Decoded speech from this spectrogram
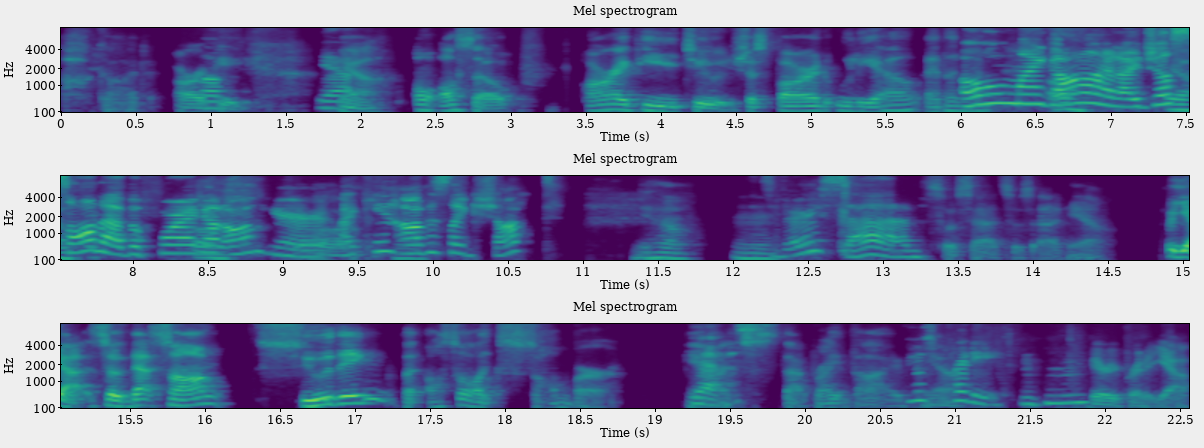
Oh God. R.I.P. Yeah. Yeah. Oh, also R.I.P. to Gaspard Ulliel. I don't know. Oh my God. I just yeah. saw that before I got Oh, on here. I God. can't, Yeah. I was like shocked. Yeah. Mm. It's very sad. So sad, so sad. Yeah. But yeah, so that song, soothing, but also like somber. Yeah, Yes. that right vibe. It was yeah. pretty. Mhm. Very pretty. Yeah.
